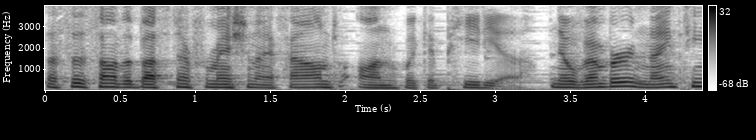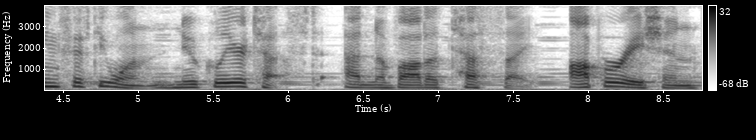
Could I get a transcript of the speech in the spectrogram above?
this is some of the best information I found on Wikipedia. November 1951, nuclear test at Nevada test site. Operation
